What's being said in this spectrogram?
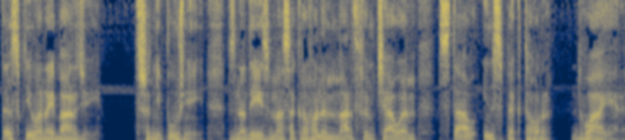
tęskniła najbardziej. Trzy dni później, z nad jej zmasakrowanym martwym ciałem, stał inspektor Dwyer.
